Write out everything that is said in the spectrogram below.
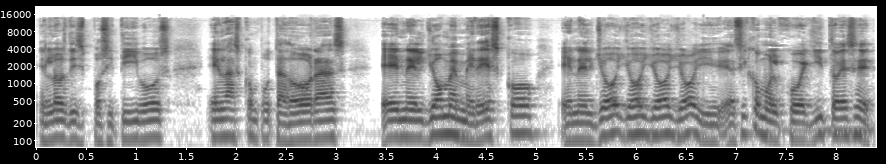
en los dispositivos, en las computadoras, en el yo me merezco, en el yo, yo, yo, yo, y así como el jueguito ese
